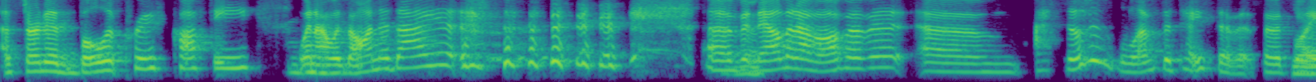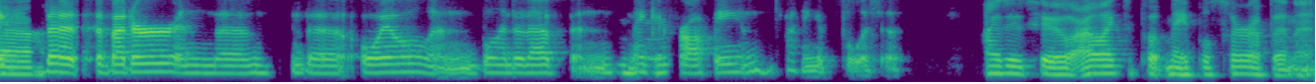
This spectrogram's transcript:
I started bulletproof coffee mm-hmm. when I was mm-hmm. on a diet. uh, but now that I'm off of it, um, I still just love the taste of it. So it's yeah. like the, the butter and the, the oil and blend it up and mm-hmm. make it frothy. And I think it's delicious. I do too. I like to put maple syrup in it.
